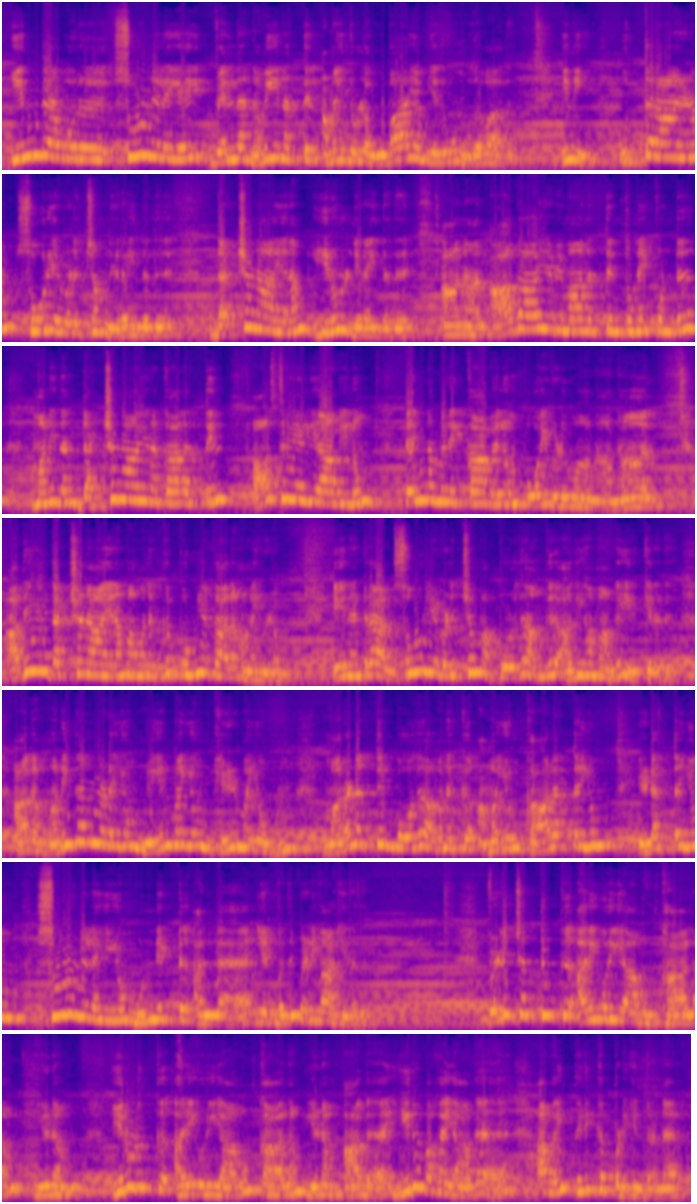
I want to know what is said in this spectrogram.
இந்த ஒரு சூழ்நிலையை வெல்ல நவீனத்தில் அமைந்துள்ள உபாயம் எதுவும் உதவாது. இனி உத்தராயணம் சூரிய வெளிச்சம் நிறைந்தது தட்சணாயனம் இருள் நிறைந்தது. ஆனால் ஆகாய விமானத்தின் துணை கொண்டு மனிதன் தட்சணாயன காலத்தில் ஆஸ்திரேலியாவிலும் தென் அமெரிக்காவிலும் போய் விடுவானானால் அதே தட்சணாயனம் அவனுக்கு புண்ணிய காலம் ஆகிவிடும் ஏனென்றால் சூரிய வெளிச்சம் அப்பொழுது அங்கு அதிகமாக இருக்கிறது. ஆக மனிதன் அடையும் மேன்மையும் கீழ்மையும் மரணத்தின் போது அவனுக்கு அமையும் காலத்தையும் இடத்தையும் சூழ்நிலையையும் முன்னிட்டு அல்ல என்பது வெளிவாகிறது. வெளிச்சத்துக்கு அறிகுறியாகும் காலம் இடம் இருளுக்கு அறிகுறியாகும் காலம் இடம் ஆக இரு வகையாக அவை பிரிக்கப்படுகின்றனர்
